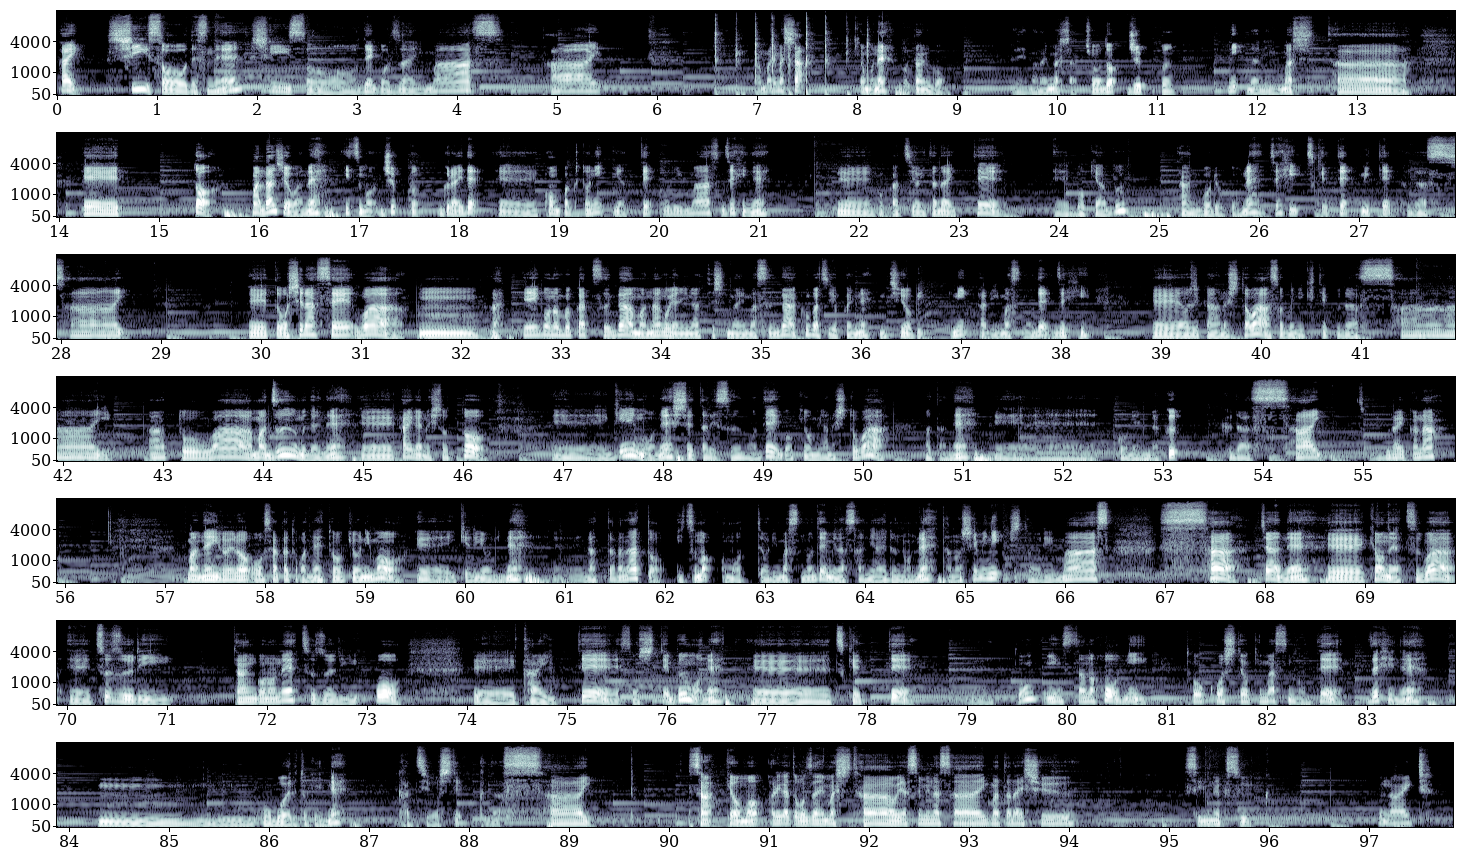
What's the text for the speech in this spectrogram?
はい。シーソーですね。シーソーでございます。はい。頑張りました。今日もね、5単語、えー、学びました。ちょうど10分になりました。えー、っと、まあ、ラジオはね、いつも10分ぐらいで、えー、コンパクトにやっております。ぜひね、えー、ご活用いただいて、えー、ボキャブ、単語力をね、ぜひつけてみてください。えっ、ー、と、お知らせは、うん、あ、英語の部活が、まあ、名古屋になってしまいますが、9月4日にね、日曜日にありますので、ぜひ、えー、お時間ある人は遊びに来てください。あとは、まあ、ズームでね、えー、海外の人と、えー、ゲームをね、してたりするので、ご興味ある人は、またね、えー、ご連絡ください。それぐらいかな。まあね、いろいろ大阪とかね、東京にも、えー、行けるようにね、えー、なったらなといつも思っておりますので、皆さんに会えるのをね、楽しみにしております。さあ、じゃあね、えー、今日のやつは、えー、綴り、単語のね、綴りを、えー、書いて、そして文もね、えー、つけて、えっ、と、インスタの方に投稿しておきますので、ぜひね、うーん、覚えるときにね、活用してください。さあ、今日もありがとうございました。おやすみなさい。また来週。See you next week. Good night.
